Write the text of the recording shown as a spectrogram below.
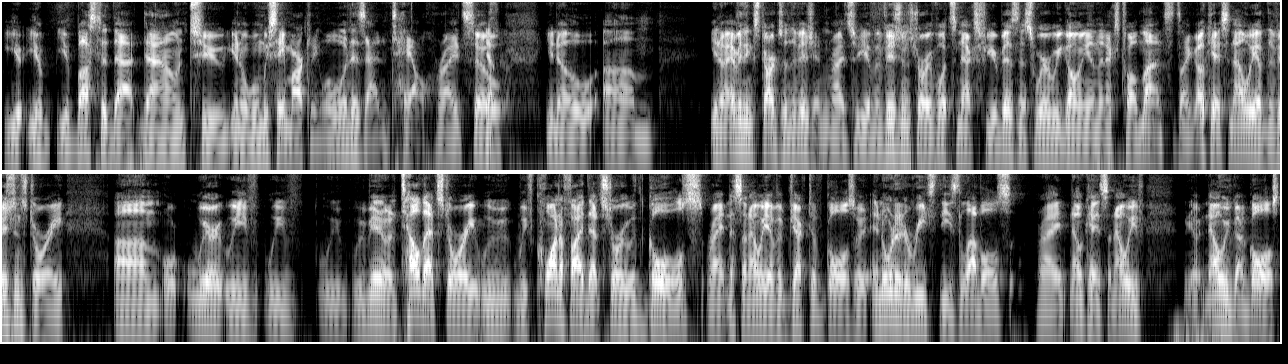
you, you, you busted that down to, you know, when we say marketing, well, what does that entail? Right. So, yep. you know, um, you know, everything starts with a vision, right? So you have a vision story of what's next for your business. Where are we going in the next 12 months? It's like, okay, so now we have the vision story. Um, we're, we've, we've, we've, we've been able to tell that story. We, we've quantified that story with goals, right? And so now we have objective goals in order to reach these levels, right? Okay, so now we've you know, now we've got goals.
